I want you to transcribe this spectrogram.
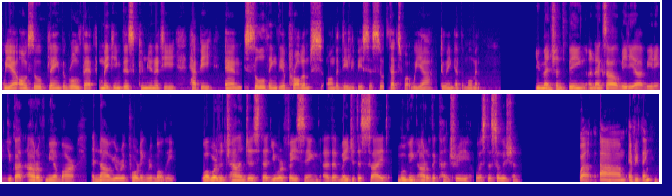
We are also playing the role that making this community happy and solving their problems on the daily basis. So that's what we are doing at the moment. You mentioned being an exile media, meaning you got out of Myanmar and now you're reporting remotely. What were the challenges that you were facing uh, that made you decide moving out of the country was the solution? Well, um, everything.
